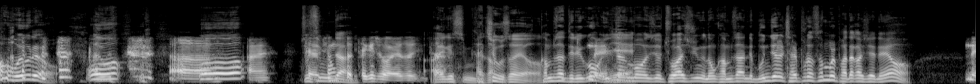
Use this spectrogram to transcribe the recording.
어, 왜 그래요? 어? 아, 어? 아, 제가 좋습니다. 평소에 되게 좋아해서 진짜. 알겠습니다. 같이 웃어요. 감사드리고 네. 일단 예. 뭐 주시는 거 너무 감사한데 문제를 잘 풀어 선물 받아가셔야 돼요. 네.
